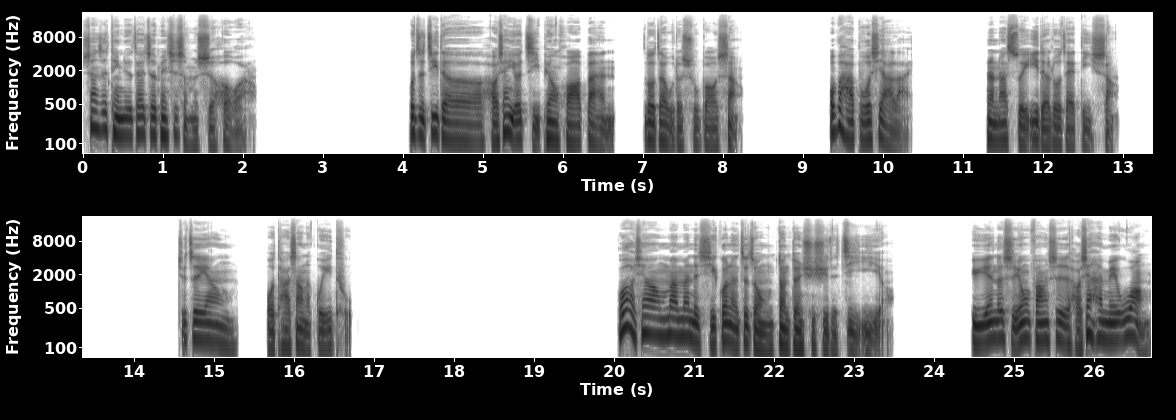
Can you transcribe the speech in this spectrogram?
上次停留在这边是什么时候啊？我只记得好像有几片花瓣落在我的书包上，我把它剥下来，让它随意的落在地上。就这样，我踏上了归途。我好像慢慢的习惯了这种断断续续的记忆哦，语言的使用方式好像还没忘。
